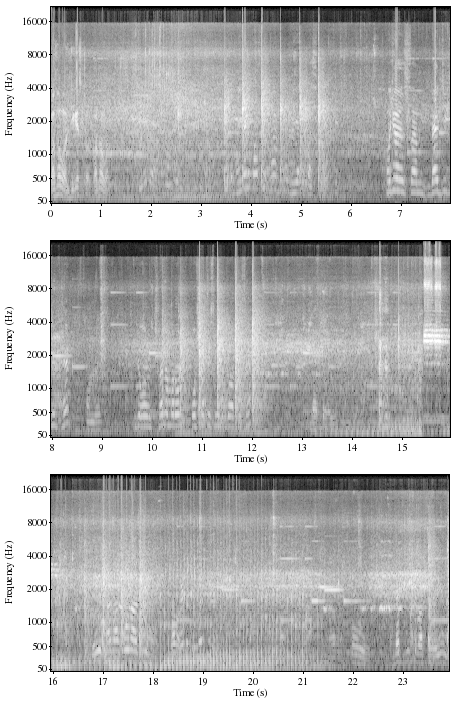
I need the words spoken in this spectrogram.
কথা বল জিজ্ঞেস কর কথা বল तो भैया के पास में था बिमल भैया के पास में वो जो सम- बैग जी जो है जो छः नंबर रोड पोस्ट ऑफिस में जो ऑफिस है बात कराइए ये दादा कौन आदमी है बैग जी से बात करवाइए ना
